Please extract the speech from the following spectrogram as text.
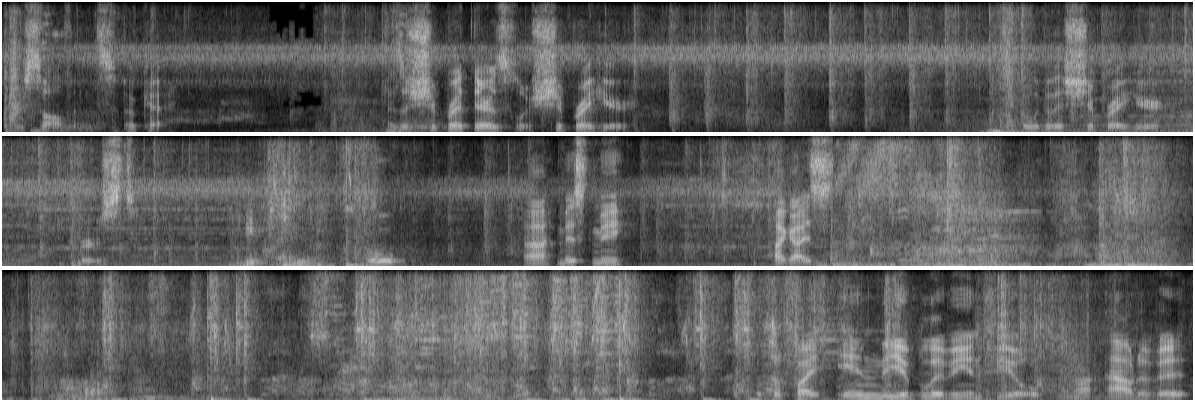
For solvents. Okay. There's a ship right there. There's a ship right here. Take a look at this ship right here first. Oh! Ah, missed me. Hi, guys. to fight in the Oblivion field, not out of it.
